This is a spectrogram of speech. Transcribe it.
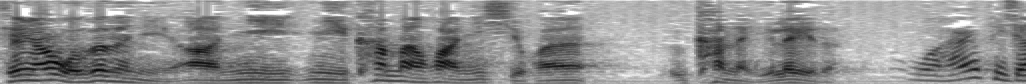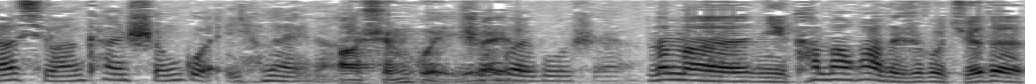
田园，我问问你啊，你你看漫画你喜欢呃看哪一类的我还是比较喜欢看神鬼一类的啊？神鬼一类神鬼的。故事。那么你看漫画的时候，觉得，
